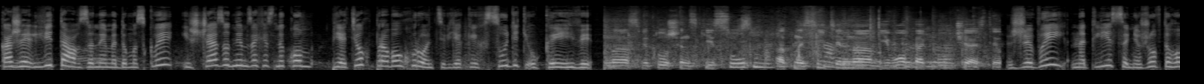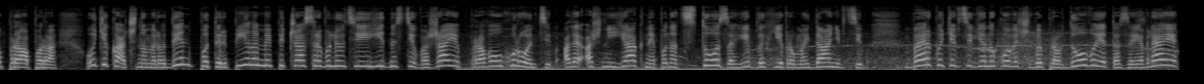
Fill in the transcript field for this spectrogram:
Каже, літав за ними до Москви і ще з одним захисником п'ятьох правоохоронців, яких судять у Києві. На Святошинский суд относительно его как бы участия. Живий на тлі синьо-жовтого прапора. Утікач номер один потерпілими під час Революції Гідності вважає правоохоронців, але аж ніяк не понад 100 загиблих євромайданівців. Беркутівців Янукович виправдовує та заявляє,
